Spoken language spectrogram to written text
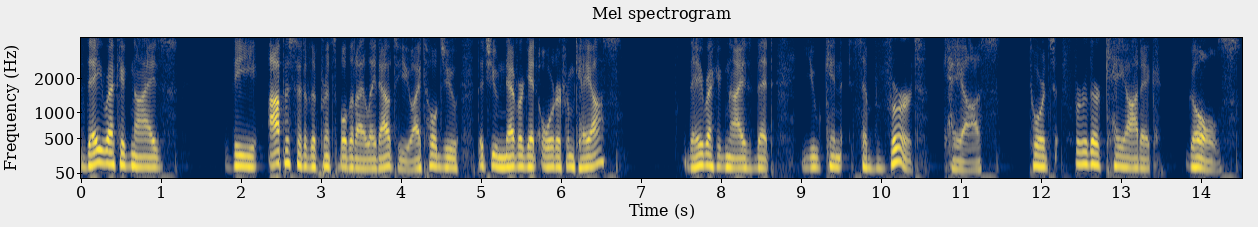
They recognize the opposite of the principle that I laid out to you. I told you that you never get order from chaos. They recognize that you can subvert chaos towards further chaotic goals.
